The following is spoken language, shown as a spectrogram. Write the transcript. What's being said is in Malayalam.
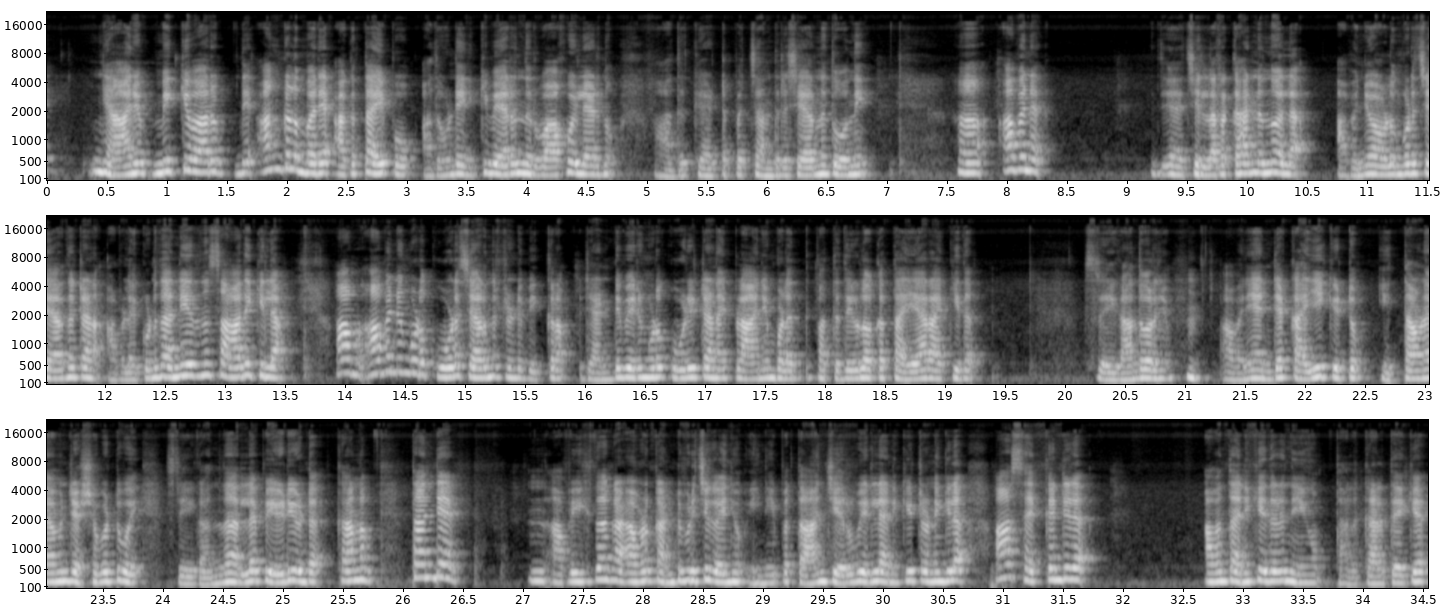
ഞാനും മിക്കവാറും ദേ അങ്കിളും വരെ അകത്തായി പോവും. അതുകൊണ്ട് എനിക്ക് വേറെ നിർവാഹമില്ലായിരുന്നു അത് കേട്ടപ്പോൾ ചന്ദ്രശേഖരന് തോന്നി. അവന് ചില്ലറക്കാരനൊന്നുമല്ല അവനും അവളും കൂടെ ചേർന്നിട്ടാണ്. അവളെ കൊണ്ട് തന്നെ ഇരുന്ന് സാധിക്കില്ല. അവനും കൂടെ കൂടെ ചേർന്നിട്ടുണ്ട് വിക്രം. രണ്ടുപേരും കൂടെ കൂടിയിട്ടാണ് ഈ പ്ലാനും പദ്ധതികളൊക്കെ തയ്യാറാക്കിയത്. ശ്രീകാന്ത് പറഞ്ഞു അവനെ എന്റെ കൈ കിട്ടും. ഇത്തവണ അവൻ രക്ഷപ്പെട്ടു പോയി. ശ്രീകാന്ത് നല്ല പേടിയുണ്ട്. കാരണം തന്റെ അവിഹിത അവൾ കണ്ടുപിടിച്ചു കഴിഞ്ഞു. ഇനിയിപ്പോൾ താൻ ചെറുവില്ല അനക്കിയിട്ടുണ്ടെങ്കിൽ ആ സെക്കൻഡിൽ അവൻ തനിക്കെതിരെ നീങ്ങും. തൽക്കാലത്തേക്ക്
